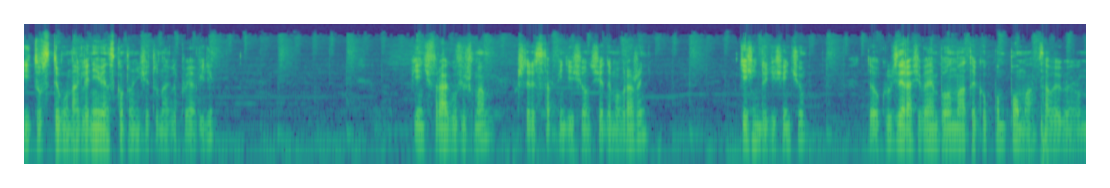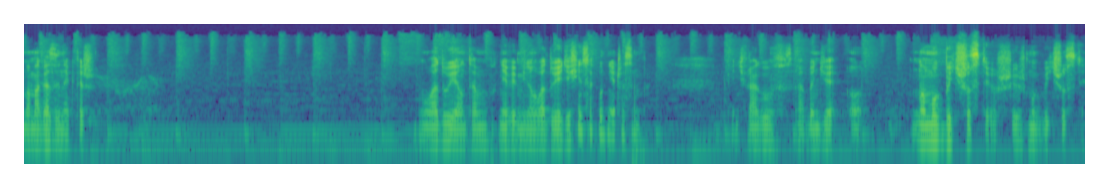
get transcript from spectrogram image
I tu z tyłu nagle, nie wiem skąd oni się tu nagle pojawili. 5 fragów już mam, 457 obrażeń, 10 do 10. Tego Cruisera się bałem, bo on ma tego pompoma całego, on ma magazynek też. Ładuje on tam, nie wiem ile ładuje, 10 sekund nie czasem. 5 fragów, zaraz będzie, o, no mógł być szósty już, już mógł być szósty.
